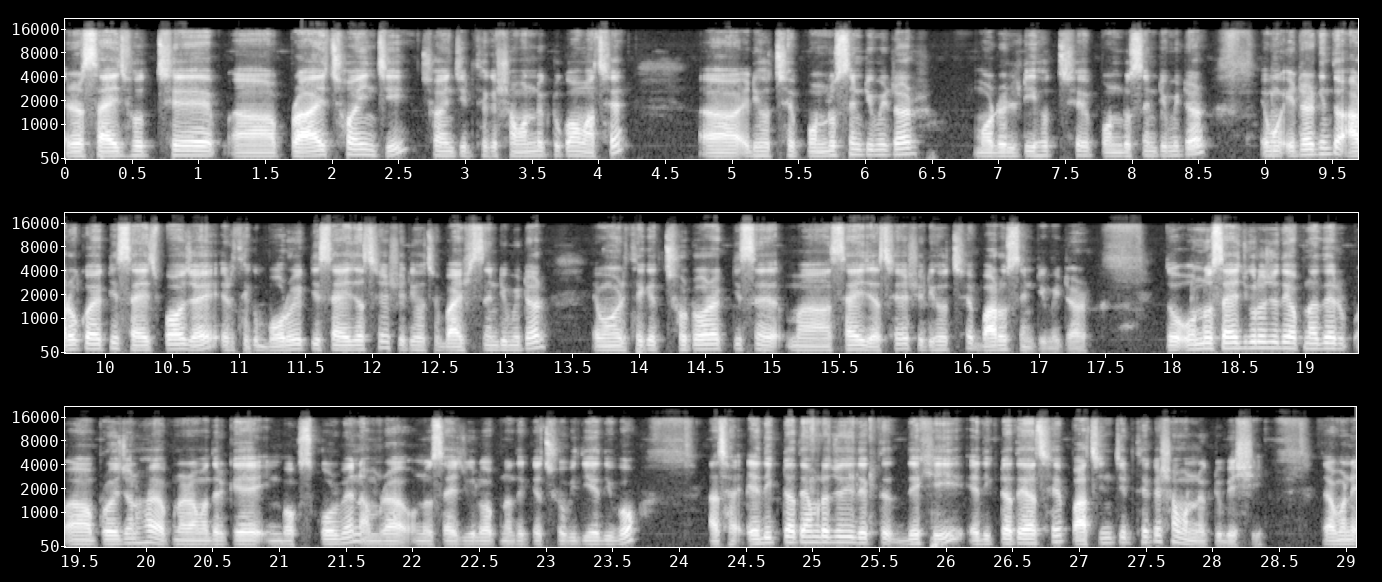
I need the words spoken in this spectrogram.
এটার সাইজ হচ্ছে প্রায় ছয় ইঞ্চি, ছয় ইঞ্চির থেকে সামান্য একটু কম আছে। এটি হচ্ছে পনেরো সেন্টিমিটার, মডেলটি হচ্ছে পনেরো সেন্টিমিটার এবং এটার কিন্তু আরও কয়েকটি সাইজ পাওয়া যায়। এর থেকে বড় একটি সাইজ আছে, সেটি হচ্ছে বাইশ সেন্টিমিটার এবং এর থেকে ছোট আর একটি সাইজ আছে, সেটি হচ্ছে বারো সেন্টিমিটার। তো অন্য সাইজগুলো যদি আপনাদের প্রয়োজন হয়, আপনারা আমাদেরকে ইনবক্স করবেন, আমরা অন্য সাইজগুলো আপনাদেরকে ছবি দিয়ে দিব। আচ্ছা এদিকটাতে আমরা যদি দেখতে, দেখি, এদিকটাতে আছে পাঁচ ইঞ্চির থেকে সামান্য একটু বেশি। তার মানে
